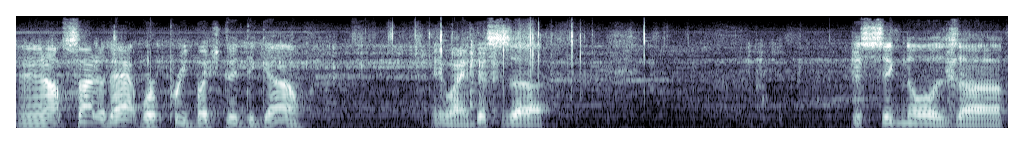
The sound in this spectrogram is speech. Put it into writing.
And outside of that, we're pretty much good to go. Anyway, this is a this signal is uh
